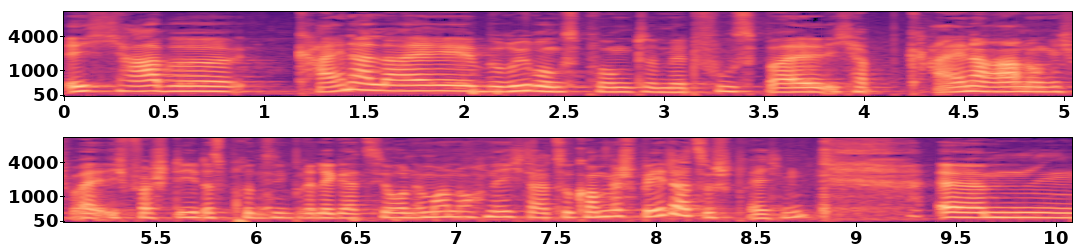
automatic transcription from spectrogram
Ich habe keinerlei Berührungspunkte mit Fußball. Ich habe keine Ahnung, ich, ich verstehe das Prinzip Relegation immer noch nicht. Dazu kommen wir später zu sprechen. Ähm,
